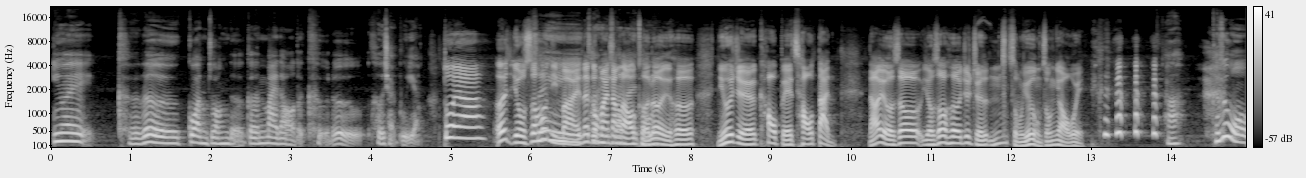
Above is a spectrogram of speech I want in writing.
因为可乐罐装的跟麦当劳的可乐喝起来不一样。对啊，而有时候你买那个麦当劳可乐你喝，你会觉得靠北超淡，然后有时候有时候喝就觉得嗯，怎么有种中药味？啊？可是我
